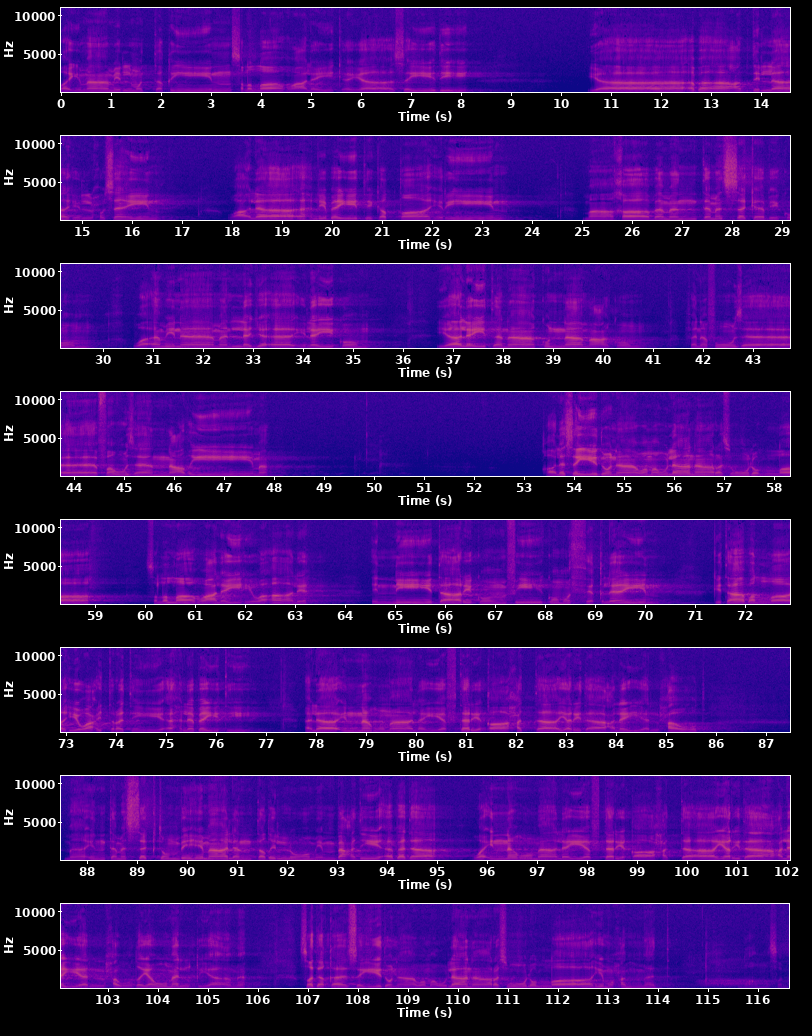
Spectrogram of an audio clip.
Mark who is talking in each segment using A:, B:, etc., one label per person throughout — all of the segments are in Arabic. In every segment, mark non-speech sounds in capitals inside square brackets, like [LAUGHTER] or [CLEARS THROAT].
A: وإمام المتقين. صلى الله عليك يا سيدي يا أبا عبد الله الحسين وعلى أهل بيتك الطاهرين. ما خاب من تمسك بكم وامن من لجأ إليكم. يا ليتنا كنا معكم فنفوز فوزا عظيما. قال سيدنا ومولانا رسول الله صلى الله عليه وآله. إني تارك فيكم الثقلين. كتاب الله وعترتي أهل بيتي. ألا إنهما لن يفترقا حتى يردا علي الحوض. ما إن تمسكتم بهما لن تضلوا من بعدي أبدا وإنهما لن يفترقا حتى يردا علي الحوض يوم القيامة. صدق سيدنا ومولانا رسول الله محمد اللهم صل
